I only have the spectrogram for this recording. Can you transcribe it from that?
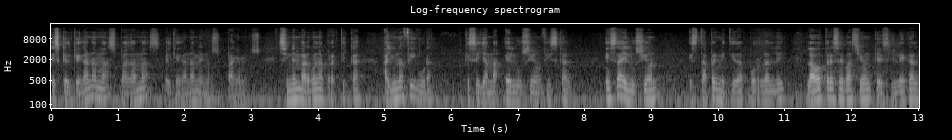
es que el que gana más paga más, el que gana menos pague menos. Sin embargo, en la práctica hay una figura que se llama elusión fiscal. Esa elusión está permitida por la ley. La otra es evasión, que es ilegal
